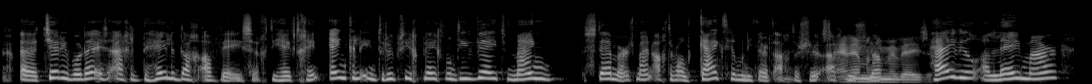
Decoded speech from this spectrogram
Ja. Eh, Thierry Baudet is eigenlijk de hele dag afwezig. Die heeft geen enkele interruptie gepleegd, want die weet, mijn stemmers, mijn achterwand kijkt helemaal niet naar het zijn we achterjournaal. helemaal niet mee bezig. Hij wil alleen maar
